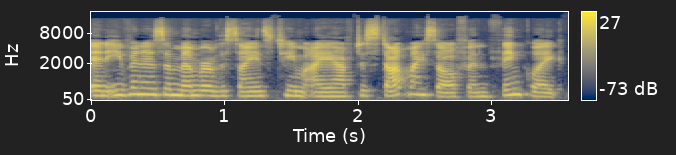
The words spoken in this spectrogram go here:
and even as a member of the science team, I have to stop myself and think like,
